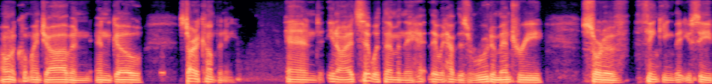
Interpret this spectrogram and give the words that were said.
I wanna quit my job and, and go start a company. And, you know, I'd sit with them and they ha- they would have this rudimentary sort of thinking that you see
